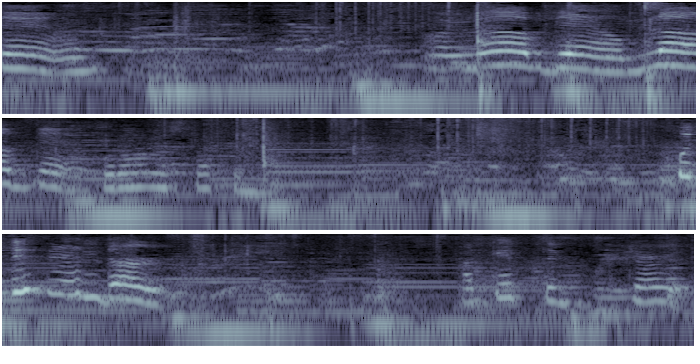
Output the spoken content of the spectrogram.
them. I love them, love them. Put all the stuff in there. Put this in dirt. I get the dirt.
